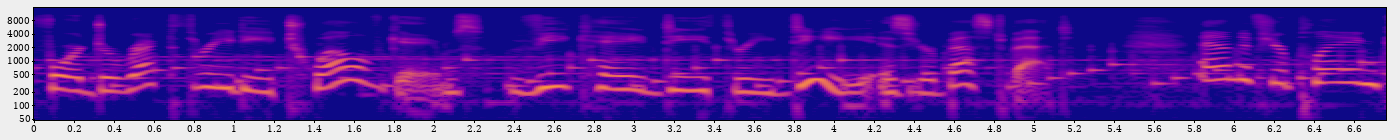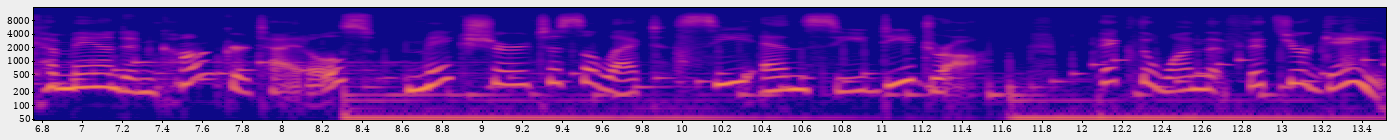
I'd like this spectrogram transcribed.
For Direct 3D 12 games, VKD3D is your best bet. And if you're playing Command & Conquer titles, make sure to select CNC Draw. Pick the one that fits your game,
